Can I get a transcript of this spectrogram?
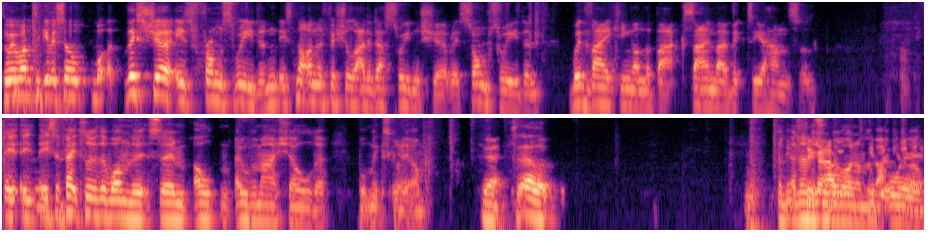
do we want to give it? So what, this shirt is from Sweden. It's not an official Adidas Sweden shirt, but it's from Sweden with Viking on the back, signed by Viktor Johansson. It, it, it's effectively the one that's um, over my shoulder, but Mick's got it on. Yeah. So, look. And, and then there's the one on the back as well.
